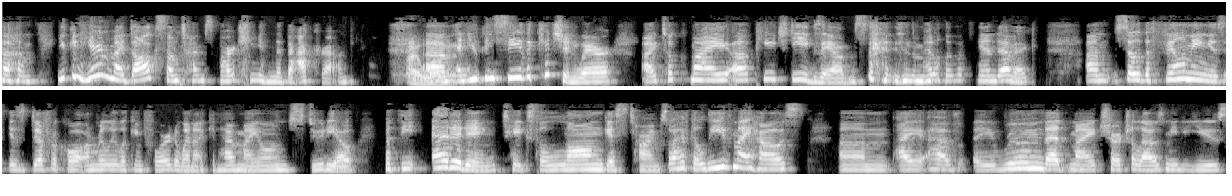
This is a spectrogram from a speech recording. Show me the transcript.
Um, you can hear my dog sometimes barking in the background. I love um. And you can see the kitchen where I took my uh, PhD exams in the middle of a pandemic. Um, so the filming is is difficult. I'm really looking forward to when I can have my own studio. But the editing takes the longest time. So I have to leave my house. Um, I have a room that my church allows me to use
